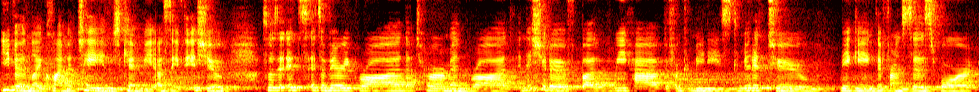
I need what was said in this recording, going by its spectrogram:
even like climate change can be a safety issue. So it's it's a very broad term and broad initiative, but we have different committees committed to making differences for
